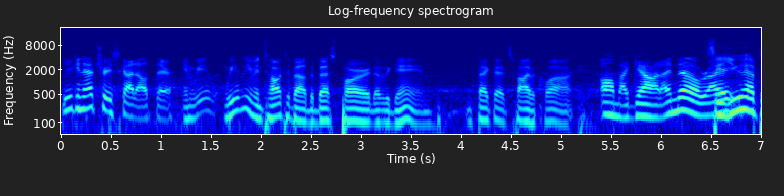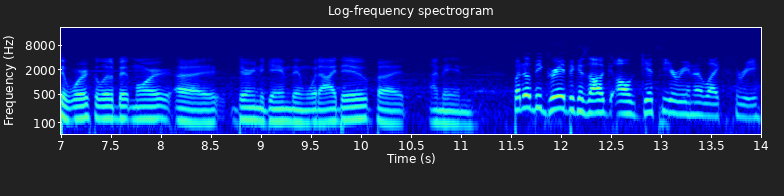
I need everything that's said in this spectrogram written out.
You can have Trey Scott out there. and we have, we haven't even talked about the best part of the game. The fact that it's five o'clock. Oh my God, I know, right? See, you have to work a little bit more uh, during the game than what I do, but I mean, but it'll be great because I'll I'll get to the arena like three.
